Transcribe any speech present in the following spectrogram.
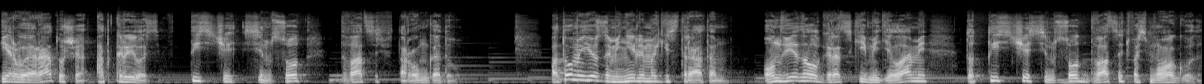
Первая ратуша открылась в 1722 году. Потом ее заменили магистратом. Он ведал городскими делами до 1728 года.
